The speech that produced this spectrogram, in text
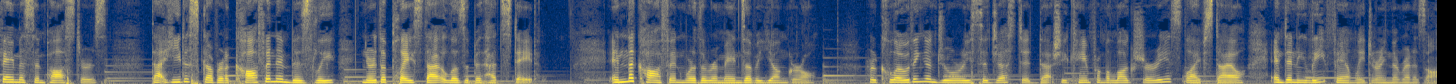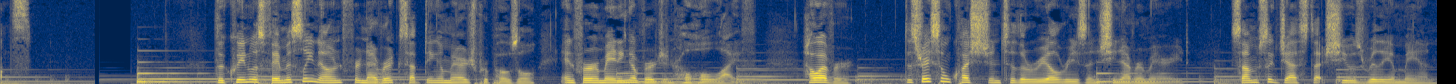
Famous Impostors that he discovered a coffin in Bisley near the place that Elizabeth had stayed. In the coffin were the remains of a young girl. Her clothing and jewelry suggested that she came from a luxurious lifestyle and an elite family during the Renaissance. The queen was famously known for never accepting a marriage proposal and for remaining a virgin her whole life. However, this raised some question to the real reason she never married. Some suggest that she was really a man.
